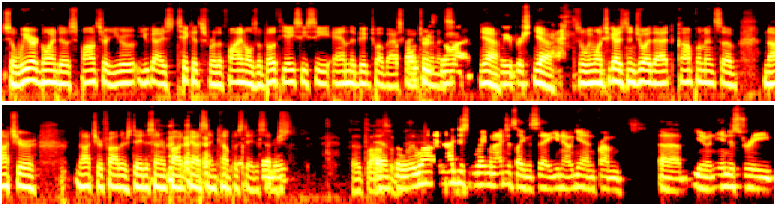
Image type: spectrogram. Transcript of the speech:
So we are going to sponsor you, you guys tickets for the finals of both the ACC and the Big 12 basketball Thank tournaments. So yeah, we appreciate. Yeah, that. so we want you guys to enjoy that. Compliments of not your, not your father's data center podcast and Compass Data Centers. That's awesome. Absolutely. Well, I just Raymond, I just like to say, you know, again from, uh, you know, an industry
